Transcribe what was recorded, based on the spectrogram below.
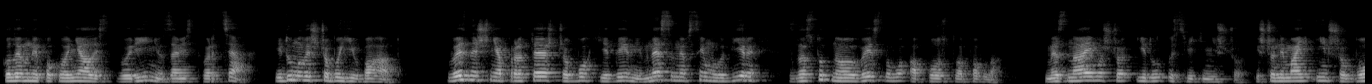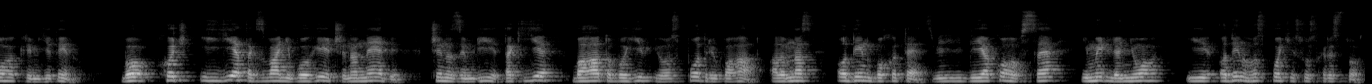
коли вони поклонялись творінню замість Творця і думали, що богів багато. Визначення про те, що Бог єдиний, внесене в символ віри з наступного вислову апостола Павла. Ми знаємо, що ідол у світі ніщо, і що немає іншого Бога, крім єдиного. Бо, хоч і є так звані боги, чи на небі, чи на землі, так є багато богів і господарів багато, але в нас один Бог Отець, від якого все, і ми для нього, і один Господь Ісус Христос,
